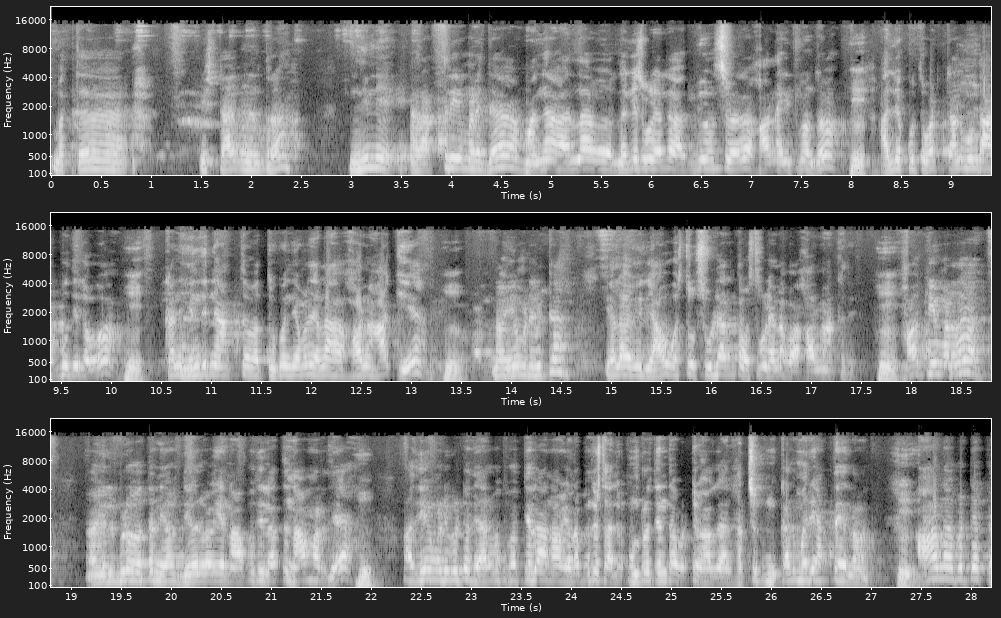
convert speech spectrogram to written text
ಇಷ್ಟ ಇಷ್ಟಾದ ನಂತರ ನಿನ್ನೆ ರಾತ್ರಿ ಏನ್ ಮಾಡಿದ್ದೆ ಮನೆ ಎಲ್ಲ ಲಗೇಜ್ಗಳೆಲ್ಲ ಅರ್ಬಿ ಹಾಲ್ ಹಾಲ್ನಾಗ ಇಟ್ಕೊಂಡು ಅಲ್ಲೇ ಕೂತು ಒಟ್ಟು ಕಣ್ ಮುಂದೆ ಆಗ್ಬೋದಿಲ್ಲ ಅವು ಕಣ್ ಕಣ್ಣು ಹಿಂದಿನೇ ಆಗ್ತಾವ ತಗೊಂಡ್ ಏನ್ ಮಾಡಿದ್ರೆ ಎಲ್ಲ ಹಾಲ್ನ ಹಾಕಿ ನಾವ್ ಏನ್ ಮಾಡಿಬಿಟ್ಟು ಎಲ್ಲ ಯಾವ ವಸ್ತು ಸುಳ್ಳಾರಂತ ವಸ್ತುಗಳೆಲ್ಲ ಹಾಲ್ನ ಹಾಕದೆ ಹಾಕಿ ಏನ್ ಮಾಡ್ದ ಎಲ್ಲಿ ಬಿಡು ಅಂತ ಯಾವ ದೇವ್ರಗಳಿಗೆ ಏನ್ ಆಗೋದಿಲ್ಲ ಅಂತ ನಾ ಮಾಡಿದೆ. ಅದೇನ್ ಮಾಡಿಬಿಟ್ಟು ಅದು ಯಾರು ಗೊತ್ತಿಲ್ಲ ನಾವ್ ಎಲ್ಲ ಬಂದಷ್ಟು ಅಲ್ಲಿ ಕುಂಡ್ರದಿಂದ ಒಟ್ಟು ಹಚ್ಚಕ್ ಹಚ್ಚ ಕಣ್ಣು ಮರಿ ಆಗ್ತಾ ಇಲ್ಲ ಅವ್ನು. ಹಾಲ ಬಿಟ್ಟಕ್ಕ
